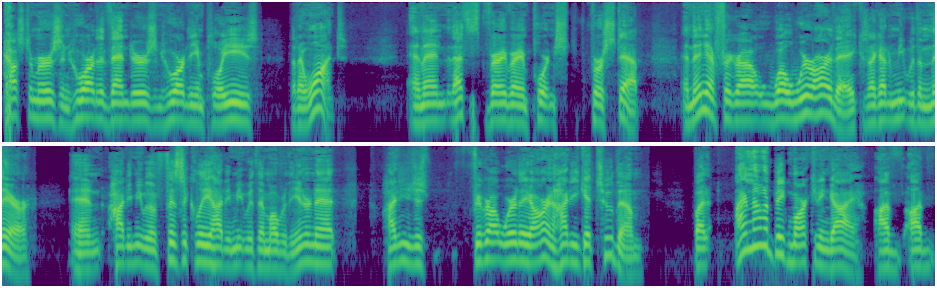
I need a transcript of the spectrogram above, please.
customers and who are the vendors and who are the employees that I want. And then that's very, very important first step. And then you have to figure out, well, where are they? Because I got to meet with them there. And how do you meet with them physically? How do you meet with them over the internet? How do you just figure out where they are and how do you get to them? But I'm not a big marketing guy. I've, I've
